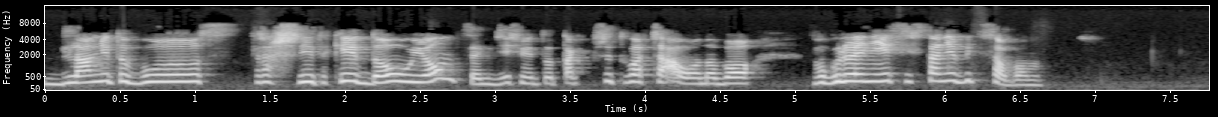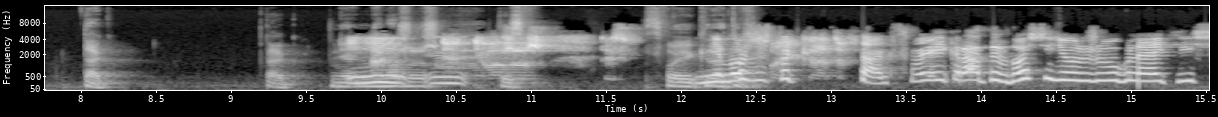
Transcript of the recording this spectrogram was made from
dla mnie to było strasznie takie dołujące, gdzieś mnie to tak przytłaczało, no bo w ogóle nie jesteś w stanie być sobą. Tak, tak. Nie, nie możesz. Nie możesz swojej nie możesz tak, tak, swojej kreatywności, nie możesz w ogóle jakichś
